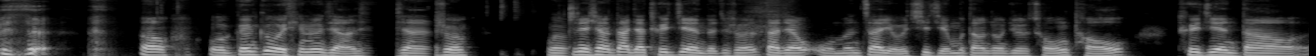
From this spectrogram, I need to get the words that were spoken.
哦，我跟各位听众讲一下，说我之前向大家推荐的，就说大家我们在有一期节目当中，就是从头推荐到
